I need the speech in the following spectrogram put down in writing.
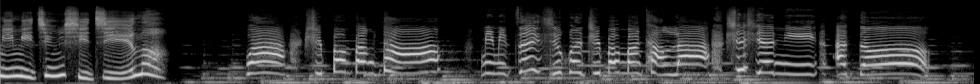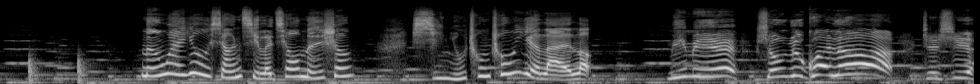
米米惊喜极了。哇，是棒棒糖！咪咪最喜欢吃棒棒糖啦！谢谢你，阿德。门外又响起了敲门声，犀牛冲冲也来了。米米，生日快乐！这是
